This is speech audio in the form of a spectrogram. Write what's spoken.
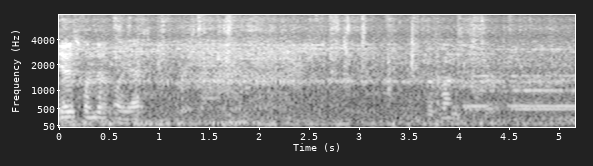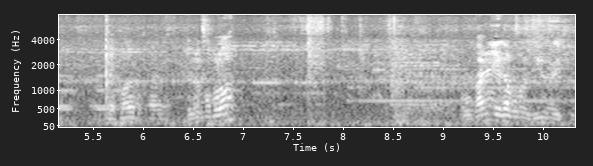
यार इसको अंदर खोल यार तेरे पकड़ो वो कहाँ नहीं एका पकड़ दियो रही थी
